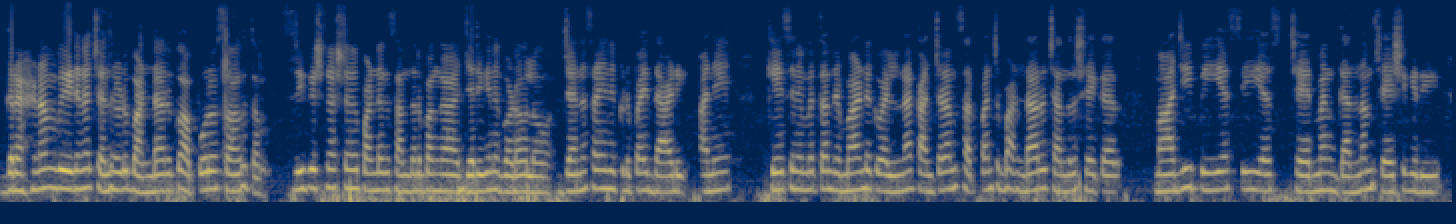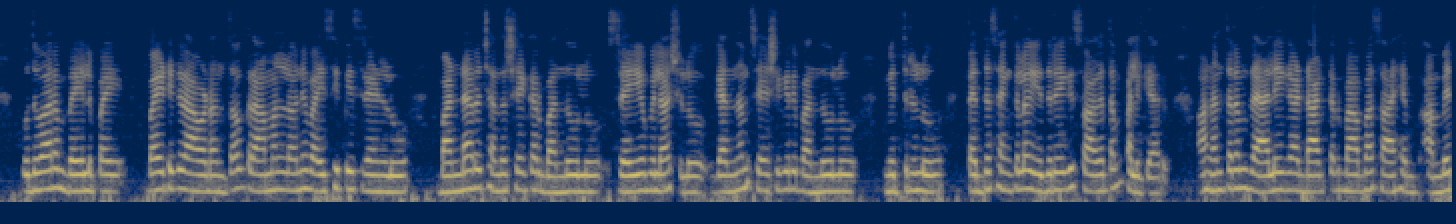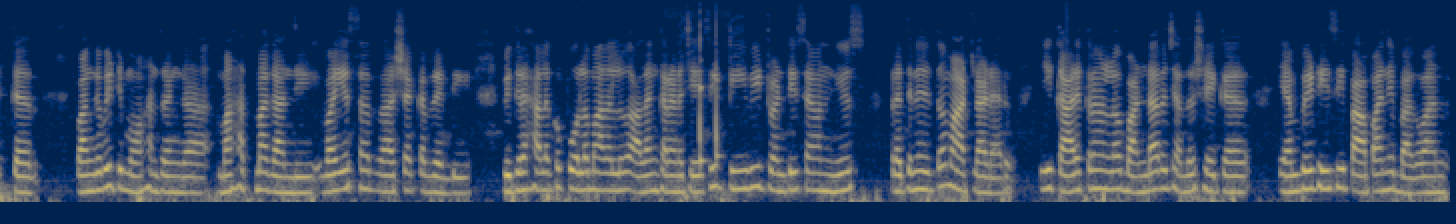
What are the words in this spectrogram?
గ్రహణం వీడిన చంద్రుడు బండారుకు అపూర్వ స్వాగతం. శ్రీకృష్ణాష్టమి పండుగ సందర్భంగా జరిగిన గొడవలో జన సైనికుడిపై దాడి అనే కేసు నిమిత్తం రిమాండ్కు వెళ్ళిన కంచడం సర్పంచ్ బండారు చంద్రశేఖర్ మాజీ పీఎస్సీఎస్ చైర్మన్ గన్నం శేషగిరి బుధవారం బెయిల్పై బయటికి రావడంతో గ్రామంలోని వైసీపీ శ్రేణులు బండారు చంద్రశేఖర్ బంధువులు శ్రేయోభిలాషులు గంధం శేషగిరి బంధువులు మిత్రులు పెద్ద సంఖ్యలో ఎదురేగి స్వాగతం పలికారు. అనంతరం ర్యాలీగా డాక్టర్ బాబాసాహెబ్ అంబేద్కర్ వంగవీటి మోహన్ రంగ మహాత్మా గాంధీ వైఎస్ఆర్ రాజశేఖర్ రెడ్డి విగ్రహాలకు పూలమాలలు అలంకరణ చేసి టీవీ ట్వంటీ సెవెన్ న్యూస్ ప్రతినిధితో మాట్లాడారు. ఈ కార్యక్రమంలో బండారు చంద్రశేఖర్ ఎంపీటీసీ పాపాని భగవాన్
